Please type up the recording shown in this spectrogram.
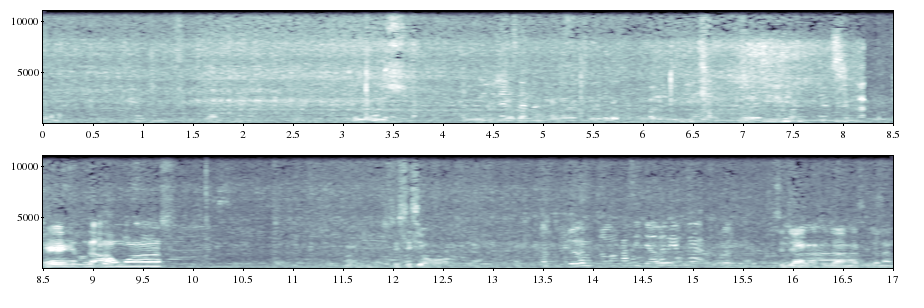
Eh, udah awas. Sisi sisi oh. Ya. Tolong kasih jalan ya, Kak. Kasih jalan, kasih jalan, kasih jalan.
